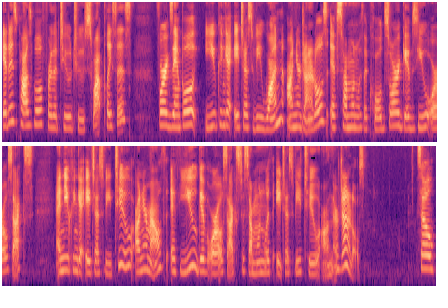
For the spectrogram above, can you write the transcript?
it is possible for the two to swap places. For example, you can get HSV1 on your genitals if someone with a cold sore gives you oral sex, and you can get HSV2 on your mouth if you give oral sex to someone with HSV2 on their genitals. So,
